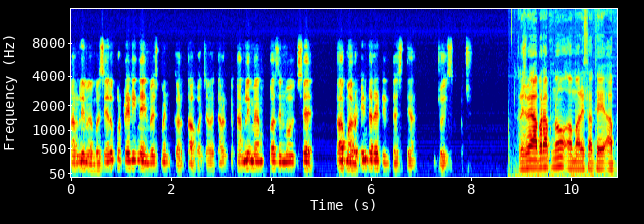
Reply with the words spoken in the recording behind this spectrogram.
ફેમિલી મેમ્બર્સ એ લોકો ટ્રેડિંગ ને ઇન્વેસ્ટમેન્ટ કરતા હોય છે. કારણ કે ફેમિલી મેમ્બર્સ ઇન્વોલ્વ છે તો આપ મારો ઇનડાયરેક્ટ ઇન્ટરેસ્ટ ત્યાં જોઈ શકો છો. હરેશભાઈ આભાર આપનો. અમારી સાથે આપ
